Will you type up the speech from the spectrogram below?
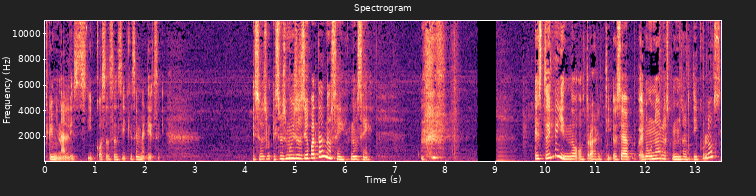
criminales y cosas así que se merece. ¿Eso es, ¿Eso es muy sociópata? No sé, no sé. Estoy leyendo otro artículo, o sea, en uno de los primeros artículos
